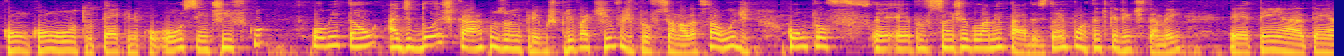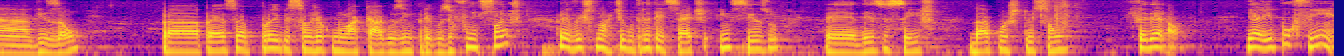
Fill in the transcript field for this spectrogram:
com, com outro técnico ou científico, ou então a de dois cargos ou empregos privativos de profissional da saúde com prof, é, é, profissões regulamentadas. Então é importante que a gente também é, tenha, tenha visão para essa proibição de acumular cargos, empregos e funções previsto no artigo 37, inciso é, 16 da Constituição Federal. E aí, por fim,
